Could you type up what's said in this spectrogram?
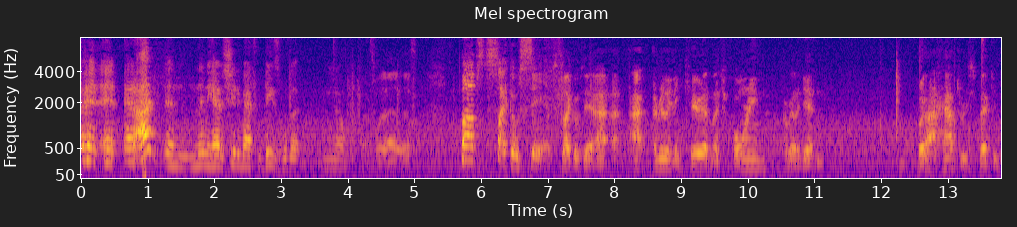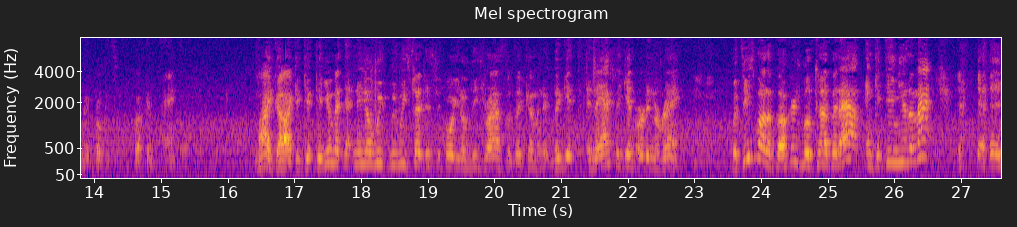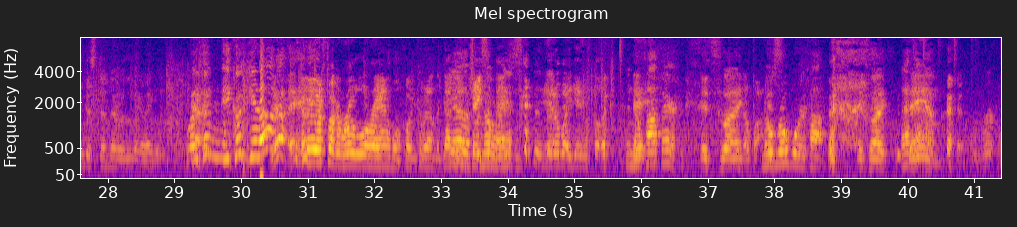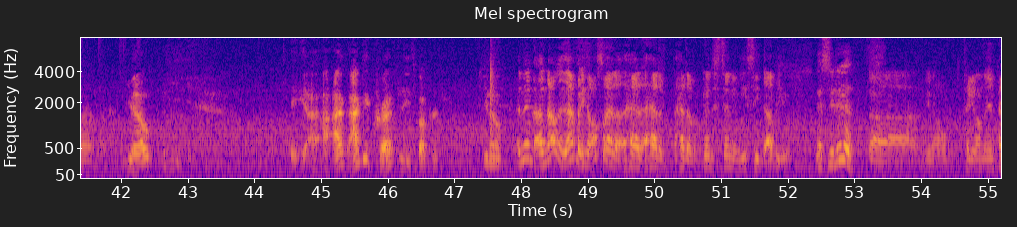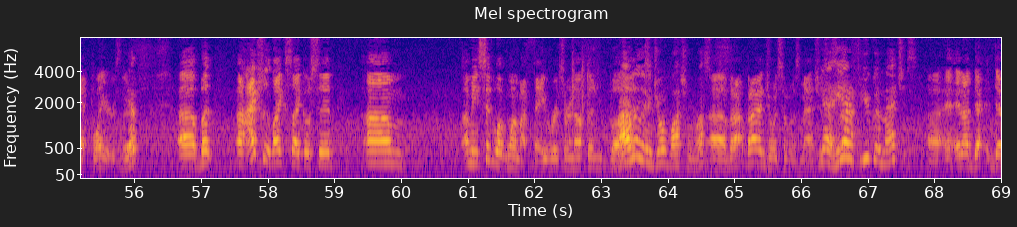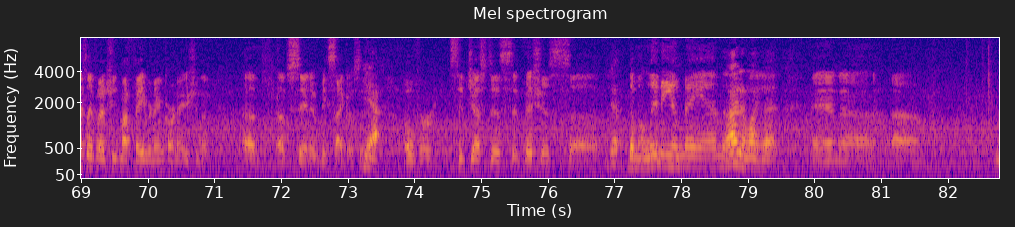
And and, and I and then he had a shitty match with Diesel, but you know, That's what that is. Pops Sycho Sid. Psycho said, I, I, I really didn't care that much for him. I really didn't. But I have to respect him when he broke his fucking ankle. My God, can, can, can you imagine? You know, we, we, we said this before. You know, these wrestlers they come in, they get and they actually get hurt in the ring. But these motherfuckers will tough it out and continue the match. Yeah, he just stood there with his fucking ankles. well, Yeah. he couldn't he couldn't get up. Yeah, And and- another fucking Road War animal fucking coming out in the goddamn Yeah, for Jason no mask. reason. that nobody gave a fuck. And no Hey. pop there. it's like No pop. No it's, road warrior pop. it's like That's damn. you know, I, I, I get credit to these fuckers. You know, And then uh, not only that, but he also had a had had a had a good stint in ECW. Yes, he did. Uh, you know, taking on the Impact players. There. Yep. Uh, but uh, I actually like Sycho Sid. Um, I mean, Sid wasn't one of my favorites or nothing, but But I really enjoyed watching him wrestle. uh, but I, but I enjoyed some of his matches. yeah, he had a few good matches. Uh, and, and I de- definitely, if I choose my favorite incarnation of, of of Sid, it would be Sycho Sid. Yeah. Over Sid Justice, Sid Vicious, uh, Yep. the Millennium Man. I didn't like uh, that. And uh, uh,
